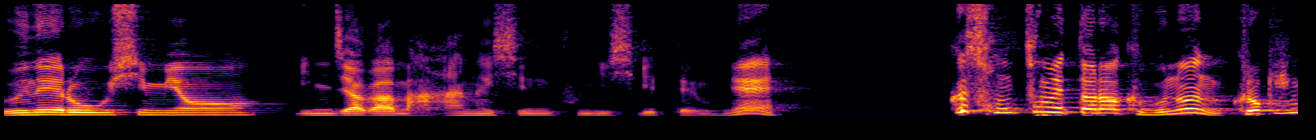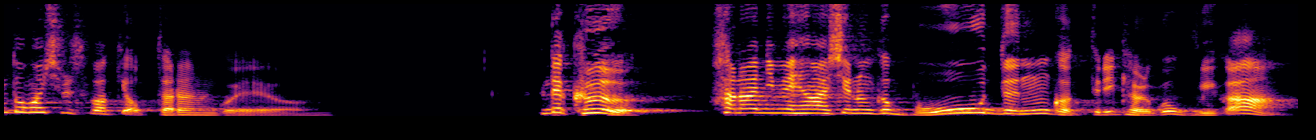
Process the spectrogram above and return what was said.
은혜로우시며 인자가 많으신 분이시기 때문에 그 성품에 따라 그분은 그렇게 행동하실 수밖에 없다라는 거예요. 근데 그 하나님이 행하시는 그 모든 것들이 결국 우리가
